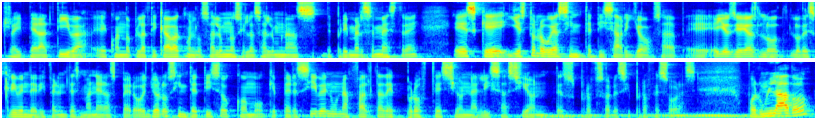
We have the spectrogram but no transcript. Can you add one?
reiterativa eh, cuando platicaba con los alumnos y las alumnas de primer semestre es que, y esto lo voy a sintetizar yo, o sea, eh, ellos y ellas lo, describen de diferentes maneras, pero yo lo sintetizo como que perciben una falta de profesionalización de sus profesores y profesoras. Por un lado,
